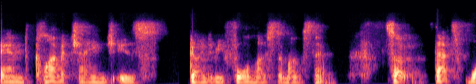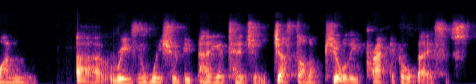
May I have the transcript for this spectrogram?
And climate change is going to be foremost amongst them. So that's one uh, reason we should be paying attention, just on a purely practical basis.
